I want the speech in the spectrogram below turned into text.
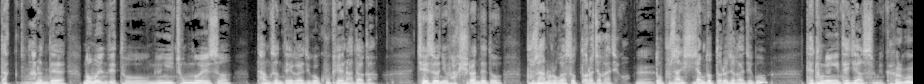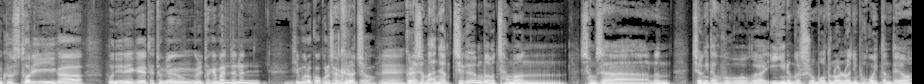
딱 음. 하는데 노무현 대통령이 종로에서 당선돼 가지고 국회에 나다가 재선이 확실한데도 부산으로 가서 떨어져 가지고 예. 또 부산 시장도 떨어져 가지고 대통령이 되지 않습니까? 결국은 그 스토리가 본인에게 대통령을 되게 만드는 힘으로 거꾸로 작용했죠. 그렇죠. 예. 그래서 만약 지금 뭐 창원 성사는 정의당 후보가 이기는 것으로 모든 언론이 보고 있던데요.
